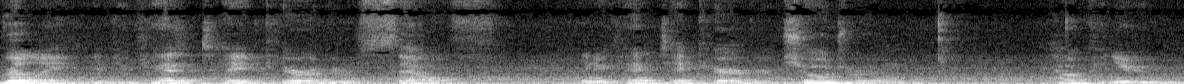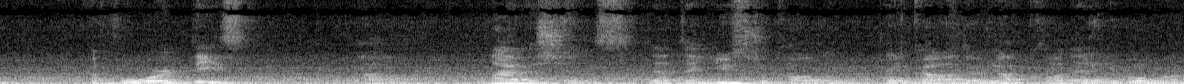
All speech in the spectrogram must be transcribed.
really, if you can't take care of yourself and you can't take care of your children, how can you afford these uh, lavishes that they used to call them? Thank God they're not called that anymore.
